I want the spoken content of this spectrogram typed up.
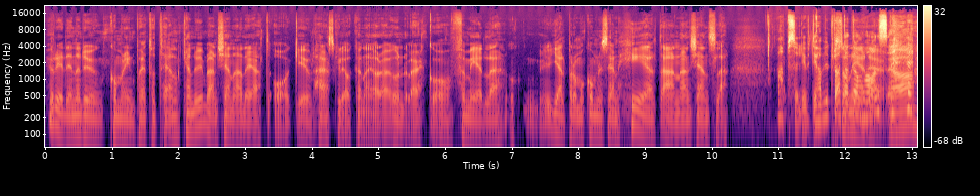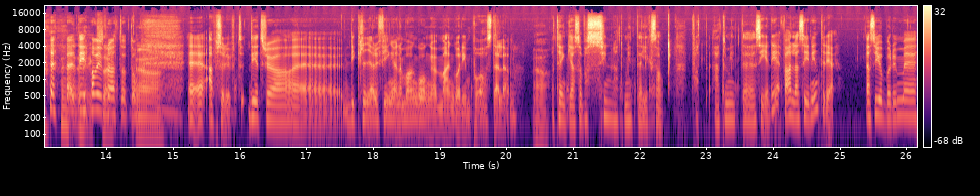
Hur är det när du kommer in på ett hotell? Kan du ibland känna det att åh gud, här skulle jag kunna göra underverk och förmedla och hjälpa dem att kommunicera en helt annan känsla? Absolut, det har vi pratat om Hans. Ja, det har vi pratat om. Ja. Eh, absolut, det tror jag eh, det kliar i fingrarna många gånger man går in på ställen. Ja. Och tänker alltså vad synd att de inte liksom, att de inte ser det, för alla ser inte det. Alltså jobbar du med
